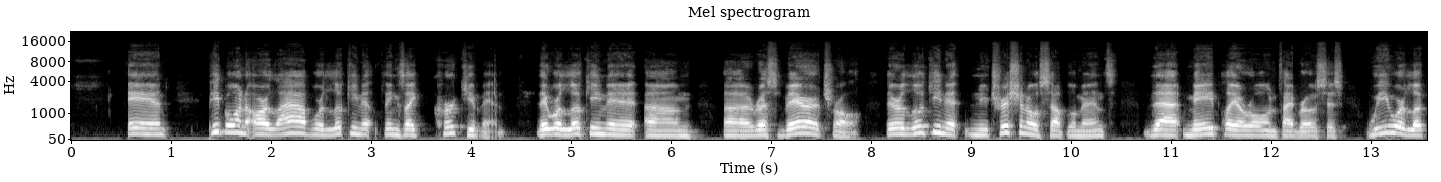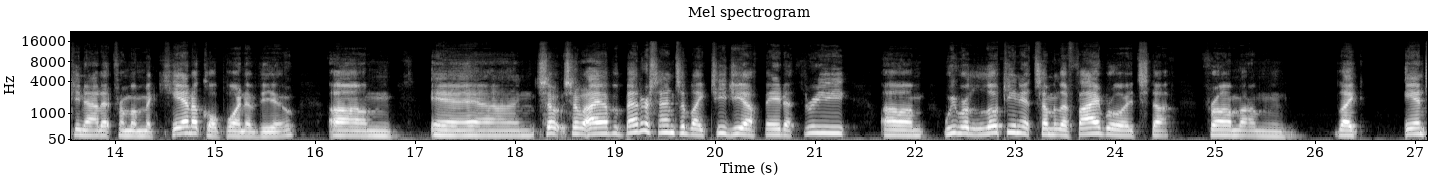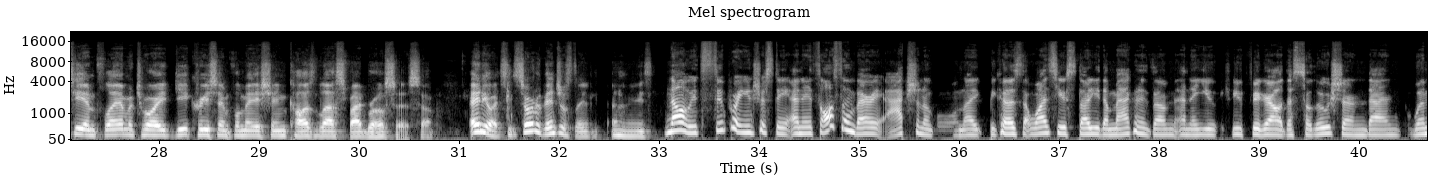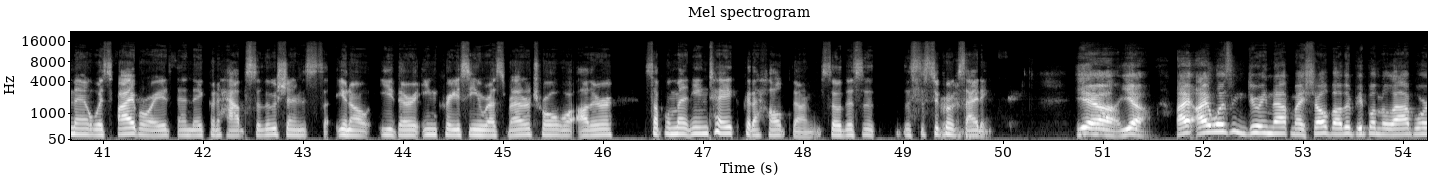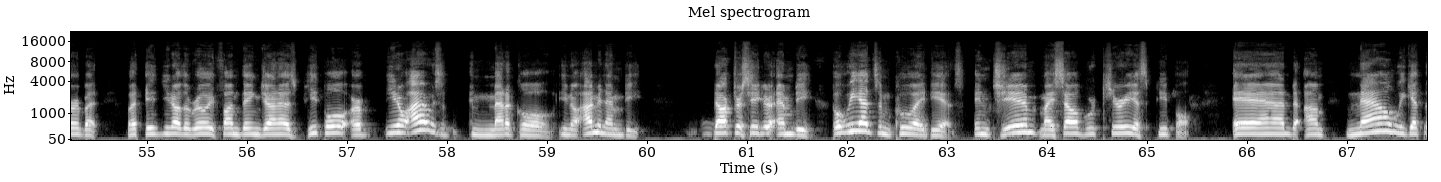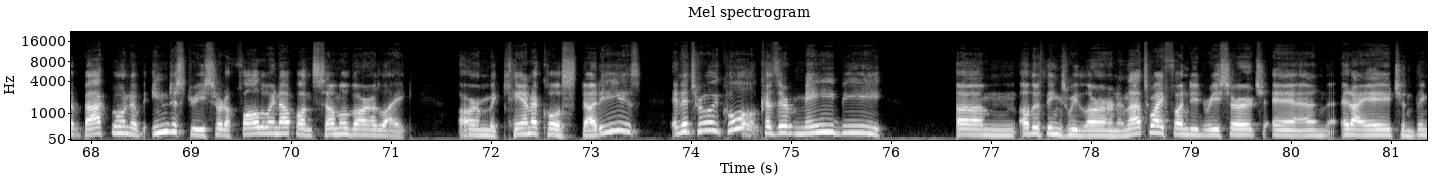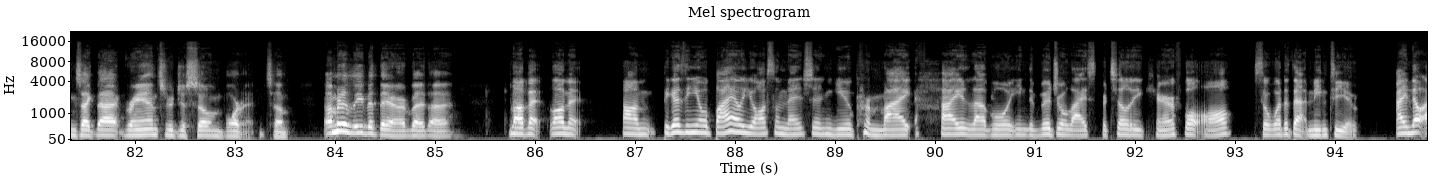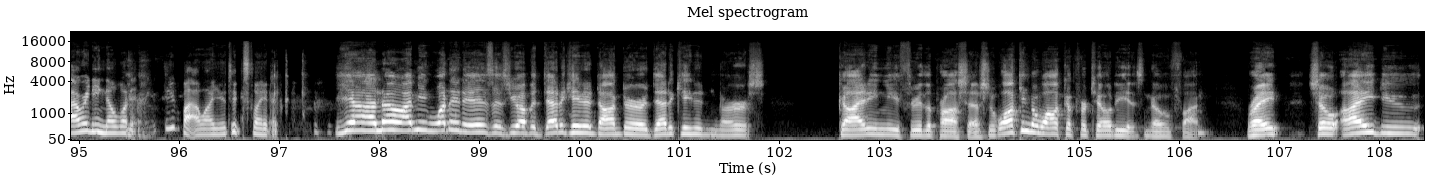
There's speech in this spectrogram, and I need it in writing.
And people in our lab were looking at things like curcumin. They were looking at um, uh, resveratrol. They were looking at nutritional supplements that may play a role in fibrosis. We were looking at it from a mechanical point of view. Um, and so, so I have a better sense of like TGF beta 3. Um, we were looking at some of the fibroid stuff from um, like anti-inflammatory, decrease inflammation, cause less fibrosis. So anyways, it's sort of interesting. Anyways. No, it's super interesting, and it's also very actionable. Like because once you study the mechanism and then you you figure out the solution, then women with fibroids and they could have solutions. You know, either increasing resveratrol or other supplement intake could help them. So this is this is super exciting. Yeah, yeah. I I wasn't doing that myself. Other people in the lab were, but but it, you know the really fun thing, Jenna, is people are you know I was in medical. You know I'm an MD Dr. Seeger, MD, but we had some cool ideas. And Jim, myself, we're curious people. And um, now we get the backbone of industry sort of following up on some of our like our mechanical studies. And it's really cool because there may be um, other things we learn. And that's why funding research and NIH and things like that, grants are just so important. So I'm going to leave it there, but uh, love it. Love it. Um, because in your bio, you also mentioned you provide high level individualized fertility care for all. So, what does that mean to you? I know I already know what it means but I want you to explain it. Yeah, no, I mean, what it is is you have a dedicated doctor or a dedicated nurse guiding you through the process. So, walking the walk of fertility is no fun, right? So, I do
